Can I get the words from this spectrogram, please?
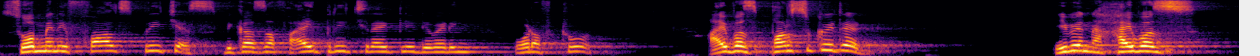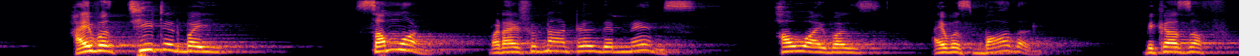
so many false preachers because of I preach rightly dividing word of truth. I was persecuted. Even I was I was cheated by someone, but I should not tell their names. How I was I was bothered because of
